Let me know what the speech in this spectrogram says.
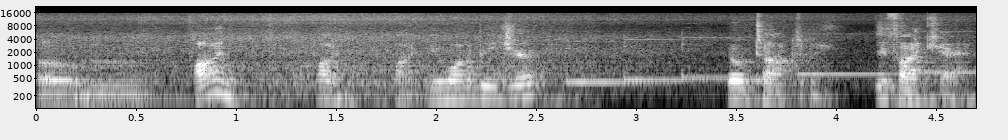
Um, fine. Fine, fine. You want to be a jerk? Don't talk to me. If I care.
